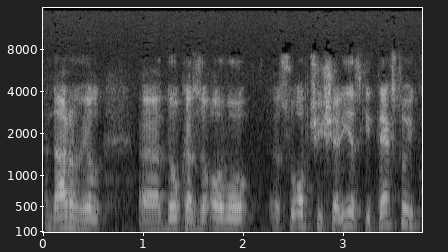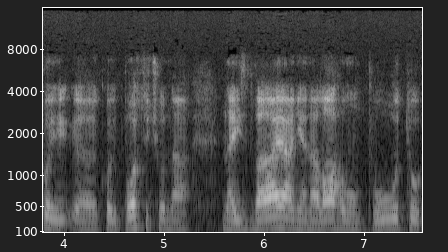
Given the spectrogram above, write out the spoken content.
Naravno, jel, e, dokaz ovo su opći šerijatski tekstovi koji, koji postiču na, na izdvajanje na Allahovom putu,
